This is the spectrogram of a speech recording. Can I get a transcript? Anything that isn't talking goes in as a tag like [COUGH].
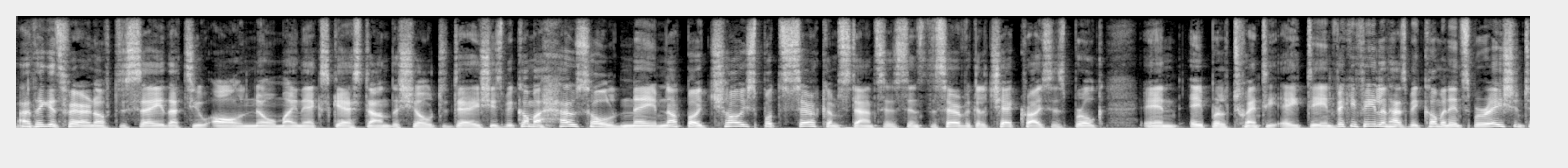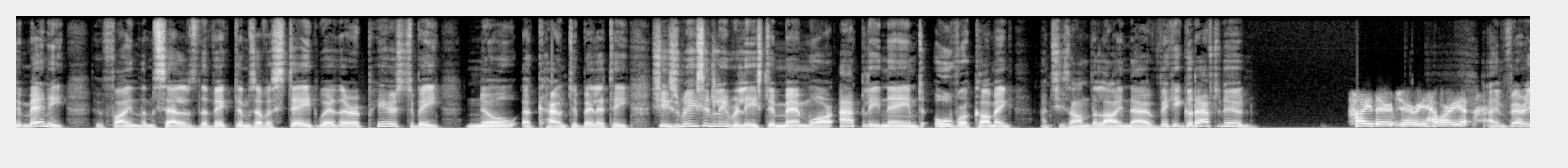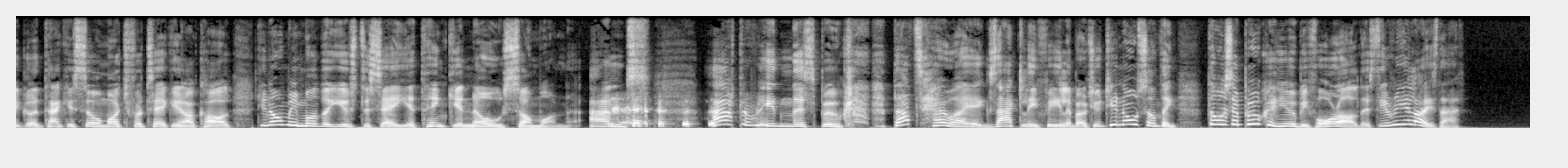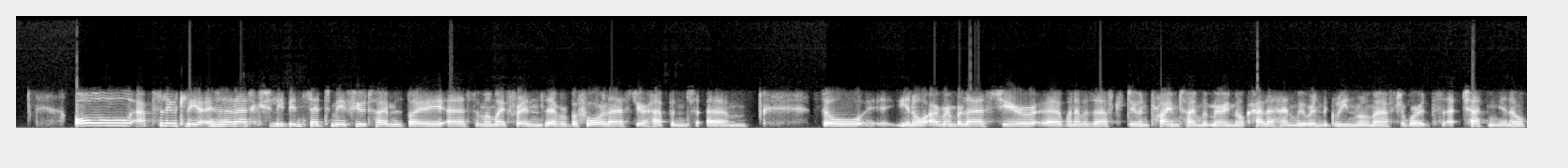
I think it's fair enough to say that you all know my next guest on the show today. She's become a household name, not by choice but circumstances, since the cervical check crisis broke in April 2018. Vicky Phelan has become an inspiration to many who find themselves the victims of a state where there appears to be no accountability. She's recently released a memoir aptly named Overcoming, and she's on the line now. Vicky, good afternoon. Hi there, Jerry. How are you? I'm very good. Thank you so much for taking our call. Do you know, my mother used to say, you think you know someone. And [LAUGHS] after reading this book, [LAUGHS] that's how I exactly feel about you. Do you know something? There was a book in you before all this. Do you realise that? Oh, absolutely. It had actually been said to me a few times by uh, some of my friends ever before last year happened. Um, so, you know, I remember last year uh, when I was after doing prime time with Miriam O'Callaghan, we were in the green room afterwards uh, chatting, you know,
